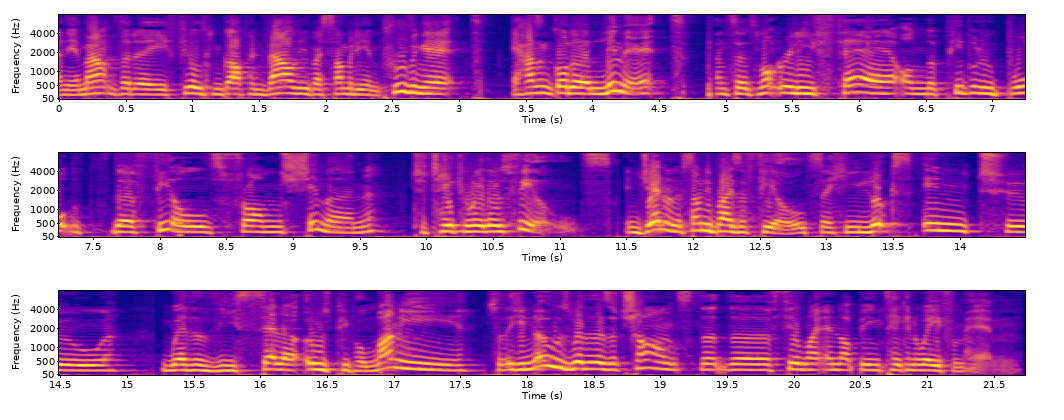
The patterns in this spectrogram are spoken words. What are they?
And the amount that a field can go up in value by somebody improving it, it hasn't got a limit. And so it's not really fair on the people who bought the, fields from Shimon to take away those fields. In general, if somebody buys a field, so he looks into whether the seller owes people money, so that he knows whether there's a chance that the field might end up being taken away from him.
